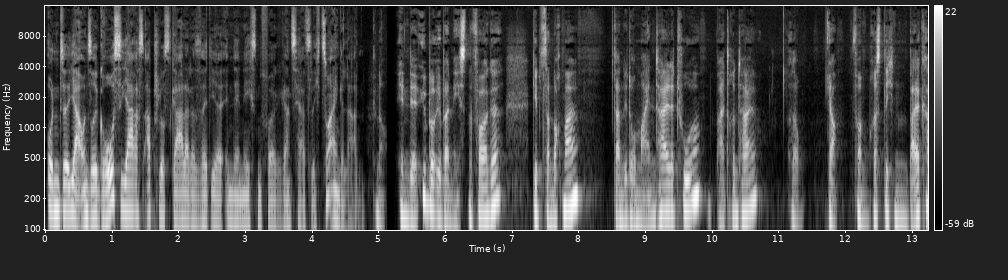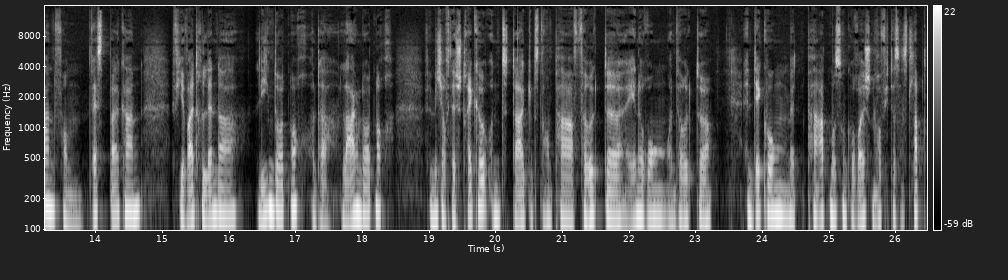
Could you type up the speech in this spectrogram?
Und äh, ja, unsere große Jahresabschlussgala, da seid ihr in der nächsten Folge ganz herzlich zu eingeladen. Genau. In der überübernächsten Folge gibt's dann nochmal, dann wiederum meinen Teil der Tour, weiteren Teil, also ja, vom restlichen Balkan, vom Westbalkan. Vier weitere Länder liegen dort noch da lagen dort noch für mich auf der Strecke und da gibt's noch ein paar verrückte Erinnerungen und verrückte Entdeckungen mit ein paar Atmos und Geräuschen. Hoffe ich, dass das klappt,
